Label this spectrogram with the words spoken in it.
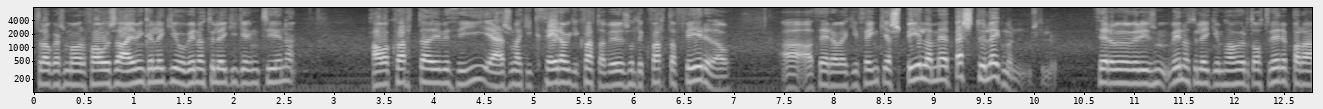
strákar sem hafa að fá þessa æfingarleiki og vinnáttuleiki gegnum tíðina hafa kvartað yfir því eða svona ekki, þeir hafa ekki kvartað, við höfum svolítið kvartað fyrir þá að, að þeir hafa ekki fengið að spila með bestu leikmennum skilju þegar við höfum verið í vinnáttuleikjum þá hefur þetta oft verið bara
